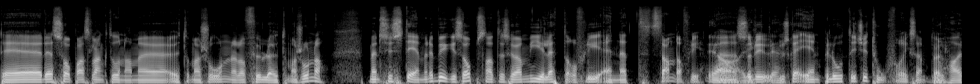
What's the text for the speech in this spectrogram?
Det, det er såpass langt unna med automasjon, eller full automasjon, da. Men systemene bygges opp sånn at det skal være mye lettere å fly enn et standardfly. Ja, Eh, Så du, du skal ha én pilot, ikke to, f.eks. Du har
